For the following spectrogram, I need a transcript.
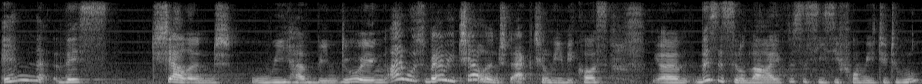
in this challenge we have been doing, I was very challenged actually because um, this is a live, this is easy for me to do,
